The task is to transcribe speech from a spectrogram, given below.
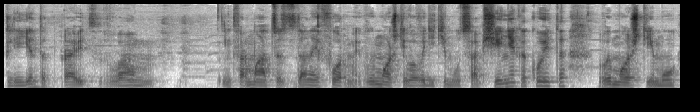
клиент отправит вам информацию с данной формой. Вы можете выводить ему сообщение какое-то, вы можете ему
